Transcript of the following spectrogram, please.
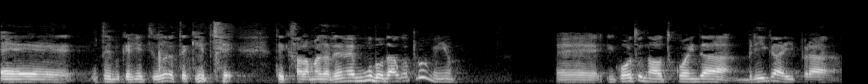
é, o termo que a gente usa, tem que, tem que falar mais a ver, é mudou da água para o vinho. É, enquanto o Náutico ainda briga aí para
